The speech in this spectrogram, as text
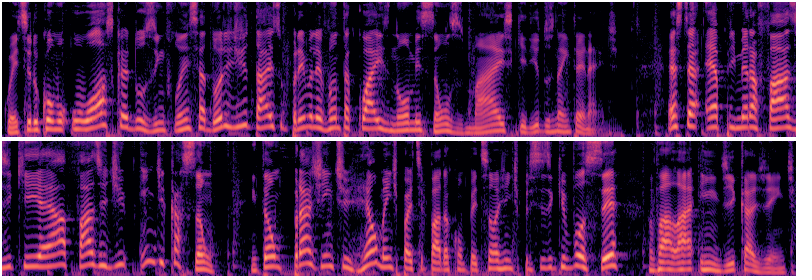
Conhecido como o Oscar dos influenciadores digitais, o prêmio levanta quais nomes são os mais queridos na internet. Esta é a primeira fase, que é a fase de indicação. Então, para a gente realmente participar da competição, a gente precisa que você vá lá e indica a gente.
